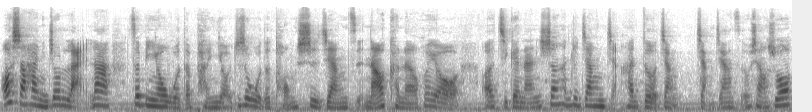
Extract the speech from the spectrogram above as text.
哦，小海你就来，那这边有我的朋友，就是我的同事这样子，然后可能会有呃几个男生，他就这样讲，他都有这样讲这样子。我想说，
